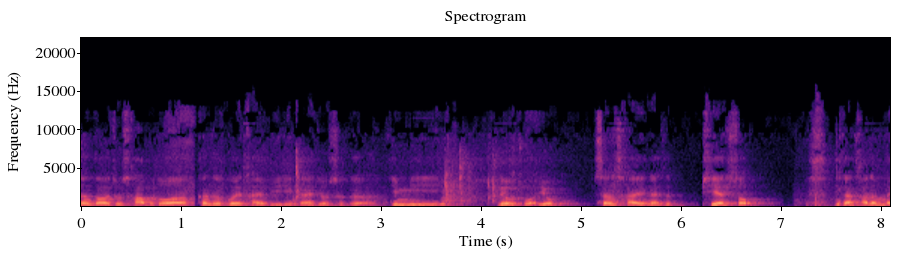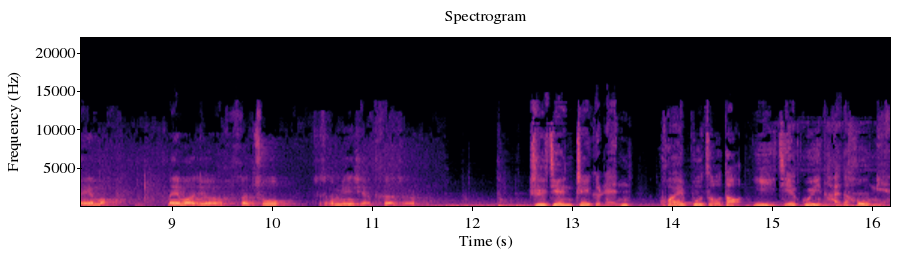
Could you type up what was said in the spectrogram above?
身高就差不多，跟这个柜台比，应该就是个一米六左右。身材应该是偏瘦，你看他的眉毛，眉毛就很粗，这是个明显特征。只见这个人快步走到一节柜台的后面，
